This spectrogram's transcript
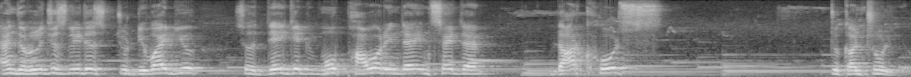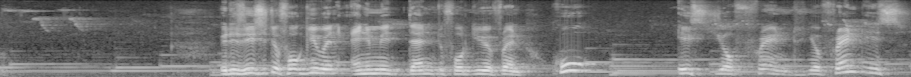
and the religious leaders to divide you so they get more power in the inside the dark holes to control you. It is easy to forgive an enemy than to forgive a friend. Who is your friend? Your friend is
